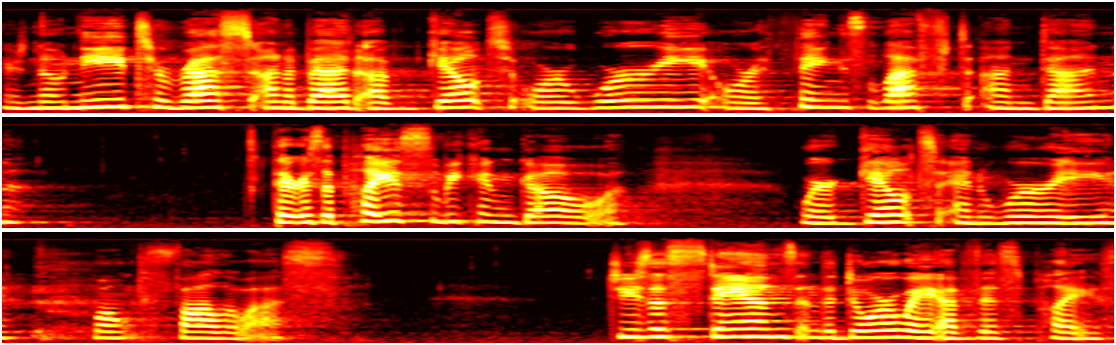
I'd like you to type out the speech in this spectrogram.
There's no need to rest on a bed of guilt or worry or things left undone. There is a place we can go where guilt and worry won't follow us. Jesus stands in the doorway of this place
